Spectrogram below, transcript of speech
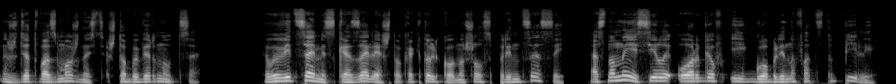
ждет возможность, чтобы вернуться. Вы ведь сами сказали, что как только он ушел с принцессой, основные силы оргов и гоблинов отступили.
